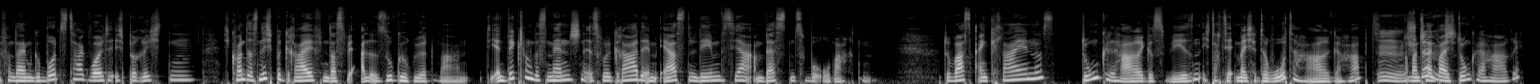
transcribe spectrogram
Von deinem Geburtstag wollte ich berichten. Ich konnte es nicht begreifen, dass wir alle so gerührt waren. Die Entwicklung des Menschen ist wohl gerade im ersten Lebensjahr am besten zu beobachten. Du warst ein kleines, dunkelhaariges Wesen. Ich dachte ja immer, ich hätte rote Haare gehabt. Mm, aber stimmt. anscheinend war ich dunkelhaarig.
